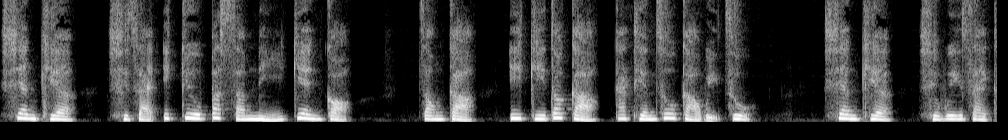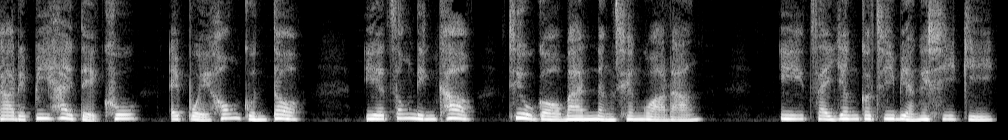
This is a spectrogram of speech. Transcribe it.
圣克是在一九八三年建国，宗教以基督教甲天主教为主。圣克是位在加勒比海地区的北方群岛，伊的总人口。只有五万两千外人。伊在英国知名的时期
